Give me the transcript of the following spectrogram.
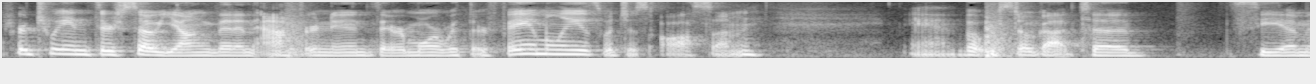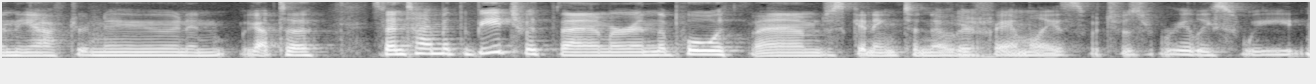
for tweens, they're so young that in the afternoons they're more with their families, which is awesome. And but we still got to see them in the afternoon and we got to spend time at the beach with them or in the pool with them, just getting to know their families, which was really sweet.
